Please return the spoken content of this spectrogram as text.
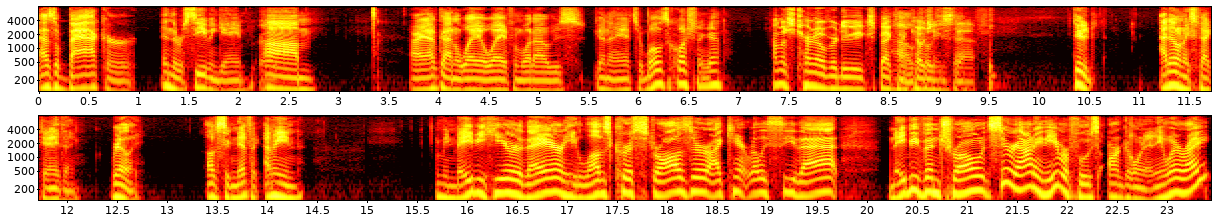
as a backer in the receiving game. Right. Um all right, I've gotten way away from what I was gonna answer. What was the question again? How much turnover do you expect on Oh, coaching, coaching staff? Dude, I don't expect anything, really, of significant. I mean, I mean, maybe here or there. He loves Chris Strausser. I can't really see that. Maybe Ventrone. Sirianni and Eberflus aren't going anywhere, right?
